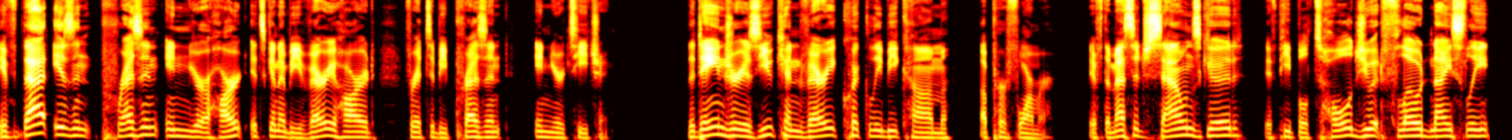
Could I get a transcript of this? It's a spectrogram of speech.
If that isn't present in your heart, it's going to be very hard for it to be present in your teaching. The danger is you can very quickly become a performer. If the message sounds good, if people told you it flowed nicely,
